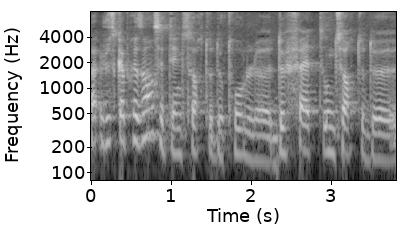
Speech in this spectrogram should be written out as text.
bah, Jusqu'à présent, c'était une sorte de contrôle de fait, une sorte de,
